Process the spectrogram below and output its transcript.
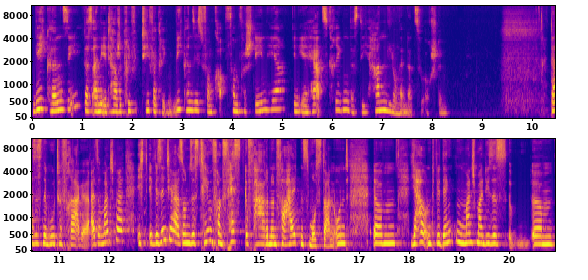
wie können Sie das eine Etage tiefer kriegen? Wie können Sie es vom Kopf, vom Verstehen her in Ihr Herz kriegen, dass die Handlungen dazu auch stimmen? Das ist eine gute Frage. Also manchmal, ich, wir sind ja so ein System von festgefahrenen Verhaltensmustern und ähm, ja, und wir denken manchmal dieses, ähm,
